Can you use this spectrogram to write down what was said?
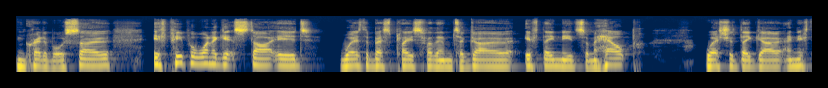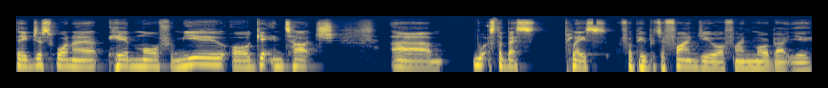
Incredible. So, if people want to get started, where's the best place for them to go? If they need some help, where should they go? And if they just want to hear more from you or get in touch, um, what's the best place for people to find you or find more about you?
